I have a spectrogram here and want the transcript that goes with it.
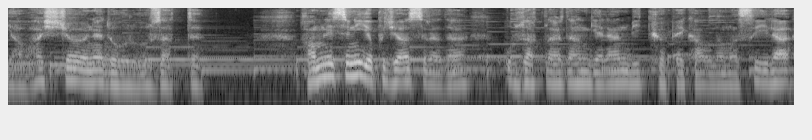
yavaşça öne doğru uzattı. Hamlesini yapacağı sırada uzaklardan gelen bir köpek avlamasıyla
